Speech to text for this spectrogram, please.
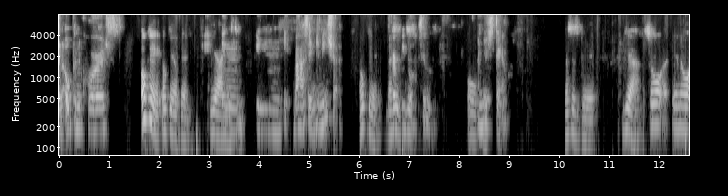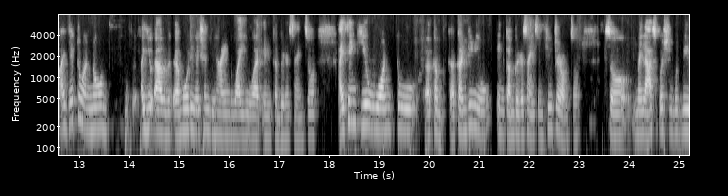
an open course. Okay, okay, okay. Yeah. In, in Bahasa Indonesia. Okay. for people to okay. understand. This is great yeah so you know i get to know uh, you have a motivation behind why you are in computer science. So i think you want to uh, com- uh, continue in computer science in future also. So my last question would be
